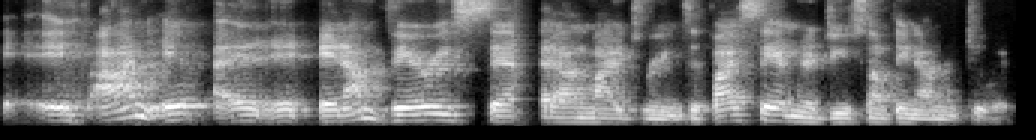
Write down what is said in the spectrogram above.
if I'm, if, and I'm very set on my dreams. If I say I'm going to do something, I'm going to do it.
